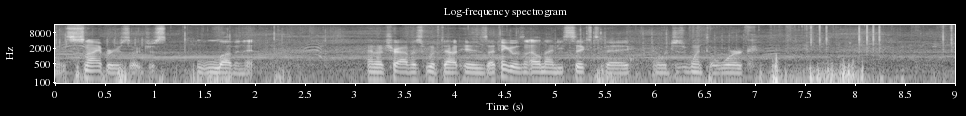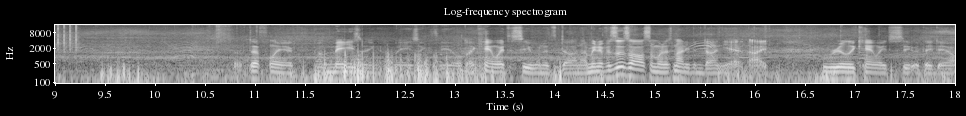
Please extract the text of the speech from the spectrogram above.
and snipers are just loving it. I know Travis whipped out his, I think it was an L96 today, and we just went to work. So definitely an amazing, amazing field. I can't wait to see when it's done. I mean, if it's this awesome when it's not even done yet, I really can't wait to see what they do.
